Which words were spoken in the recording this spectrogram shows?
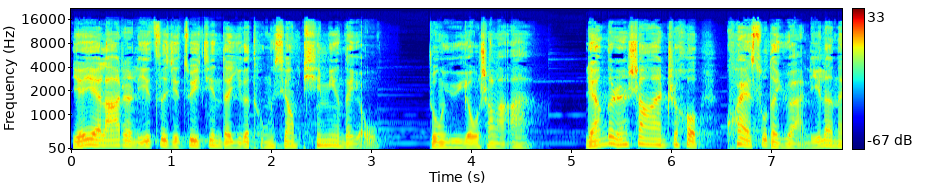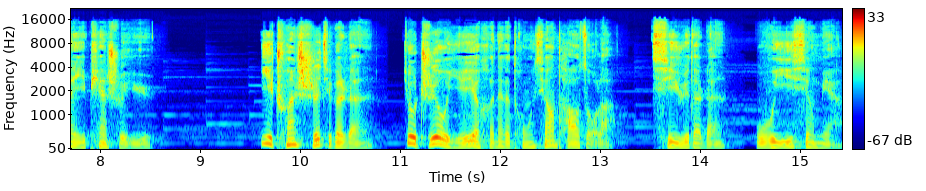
爷爷拉着离自己最近的一个同乡拼命地游，终于游上了岸。两个人上岸之后，快速地远离了那一片水域。一船十几个人，就只有爷爷和那个同乡逃走了，其余的人无一幸免。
